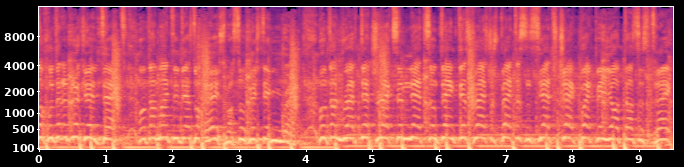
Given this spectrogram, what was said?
doch unter der Brücke entdeckt, und dann meinte der so, ey, ich mach so richtigen Rap. Und dann rappt der Tracks im Netz und denkt, der Trash und spätestens jetzt check, Wack BJ, das ist Dreck.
